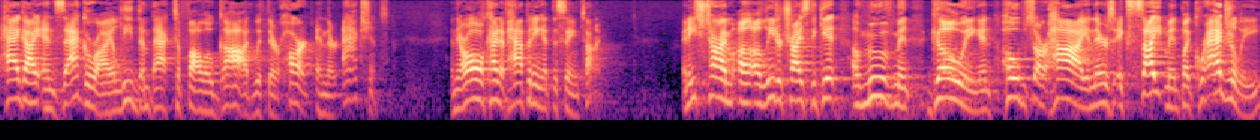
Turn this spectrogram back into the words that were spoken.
Haggai and Zechariah lead them back to follow God with their heart and their actions. And they're all kind of happening at the same time. And each time a, a, leader tries to get a movement going, and hopes are high, and there's excitement, but gradually,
